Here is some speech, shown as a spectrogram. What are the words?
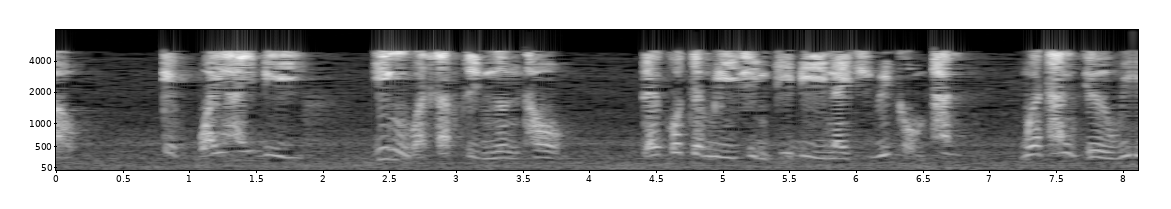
เขาเก็บไว้ให้ดี ยิ่งกว่าทรัพย์สินเงินทอง แล้วก็จะมีสิ่งที่ดีในชีวิตของท่าน เมื่อท่านเจอวิ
